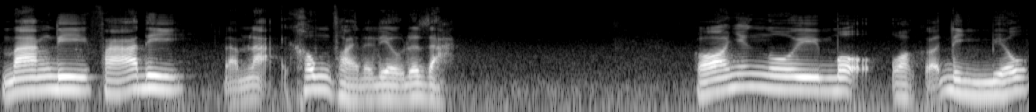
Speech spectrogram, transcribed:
mang đi, phá đi, làm lại không phải là điều đơn giản có những ngôi mộ hoặc có đình miếu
